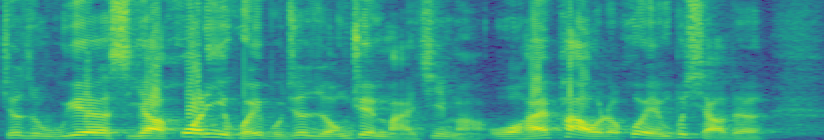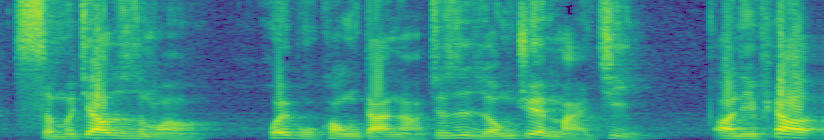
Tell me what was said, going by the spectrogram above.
就是五月二十一号，获利回补就是融券买进嘛。我还怕我的会员不晓得什么叫做什么回补空单啊，就是融券买进啊，你不要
